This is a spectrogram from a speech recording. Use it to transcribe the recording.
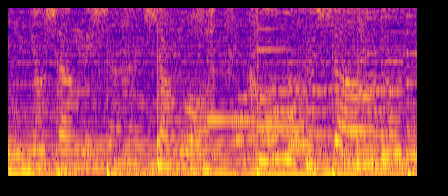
拥有像你像我哭和笑都懂。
